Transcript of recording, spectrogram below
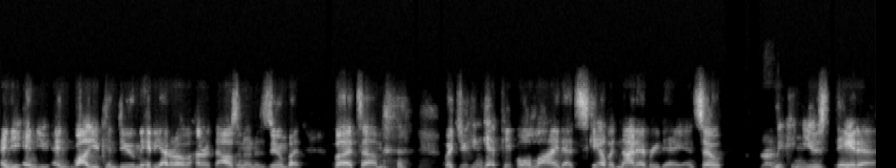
And you and you and while you can do maybe I don't know 100,000 on a Zoom, but but um, but you can get people aligned at scale, but not every day. And so right. we can use data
